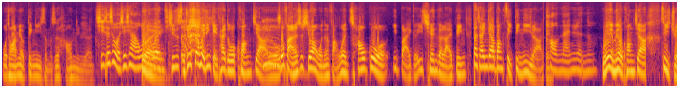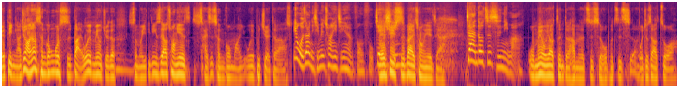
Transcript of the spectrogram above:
我从来没有定义什么是好女人。其实这是我接下来要问的问题。其实我觉得社会已经给太多框架了，嗯我反而是希望我能访问超过一百个、一千个来宾，大家应该要帮自己定义啦。好男人呢？我也没有框架，自己决定啊，就好像成功或失败，我也没有觉得什么一定是要创业才是成功嘛，我也不觉得啊。因为我知道你前面创业经验很丰富，连续失败创业家，家人都支持你吗？我没有要征得他们的支持或不支持啊，我就是要做啊。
